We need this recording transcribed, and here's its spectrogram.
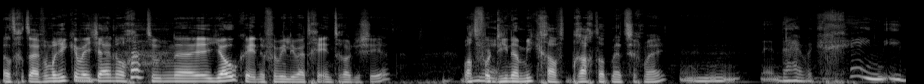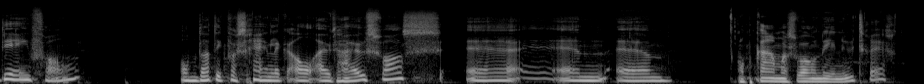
Dat getwijfel. Marieke, weet jij nog toen eh Joke in de familie werd geïntroduceerd? Wat voor dynamiek gaf, bracht dat met zich mee? Mm, Daar heb ik geen idee van. Omdat ik waarschijnlijk al uit huis was. eh, en ehm, op kamers woonde in Utrecht.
